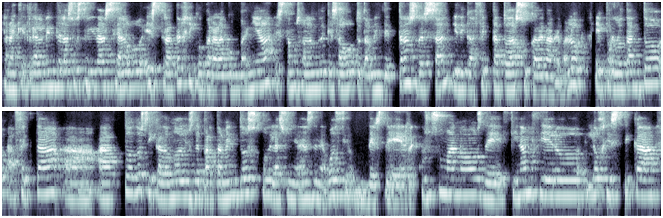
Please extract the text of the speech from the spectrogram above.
para que realmente la sostenibilidad sea algo estratégico para la compañía, estamos hablando de que es algo totalmente transversal y de que afecta a toda su cadena de valor. Eh, por lo tanto, afecta a, a, todos y cada uno de los departamentos o de las unidades de negocio, desde recursos humanos, de financiero, logística,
